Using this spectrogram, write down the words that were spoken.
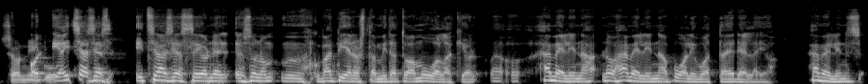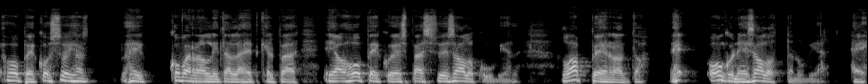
se on niin kuin... Ja itse asiassa, itse asiassa on, jos on, kun mä tiedostan, mitä tuo muuallakin on, Hämeenlinna, no Hämeenlinna on puoli vuotta edellä jo. Hämeenlinna, HPK, se on ihan, hei, kova ralli tällä hetkellä pää, ja HPK ei olisi päässyt edes alkuun vielä. Lappeenranta, he, onko ne edes aloittanut vielä? Hei.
